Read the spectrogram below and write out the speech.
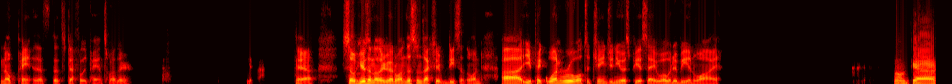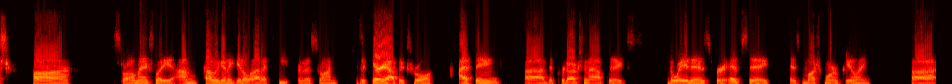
Nope, pant, that's that's definitely pants weather. Yeah. So here's another good one. This one's actually a decent one. Uh, you pick one rule to change in USPSA. What would it be and why? Oh gosh. Uh, so I'm actually I'm probably gonna get a lot of heat for this one. It's a carry optics rule. I think uh, the production optics, the way it is for IPSC, is much more appealing. Uh,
